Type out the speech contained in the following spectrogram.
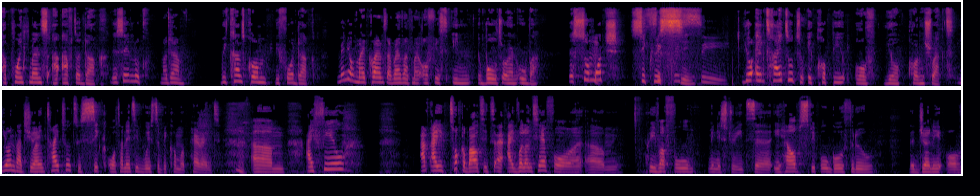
appointments are after dark. They say, look, madam, we can't come before dark. Many of my clients arrive at my office in a Bolt or an Uber. There's so much secrecy. See. You're entitled to a copy of your contract. beyond that, you are entitled to seek alternative ways to become a parent. Um, I feel, I, I talk about it, I, I volunteer for um, Quiverful Ministry. It's, uh, it helps people go through the journey of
